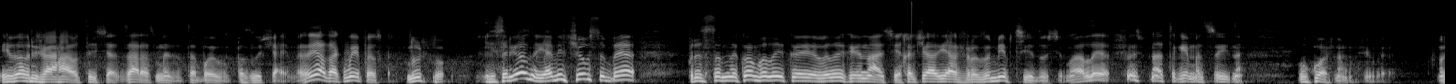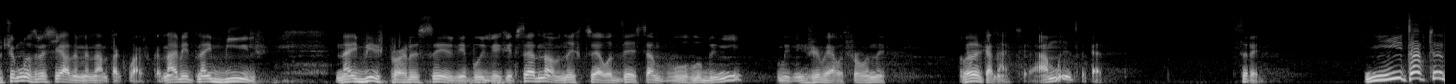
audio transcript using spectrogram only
І говориш, ага, от ти зараз ми за тобою познущаємося. Я так випив, ну що. І серйозно, я відчув себе представником великої, великої нації. Хоча я ж розумів ці усьому, але щось в нас таке емоційне у кожному живе. Ну чому з росіянами нам так важко? Навіть найбільш, найбільш прогресивні будь-які, все одно в них це от десь там в глибині живе, от що вони велика нація, а ми така середня. Ні, так це,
